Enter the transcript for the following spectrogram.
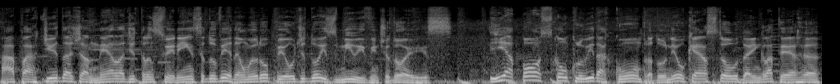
a partir da janela de transferência do verão europeu de 2022. E após concluir a compra do Newcastle da Inglaterra,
